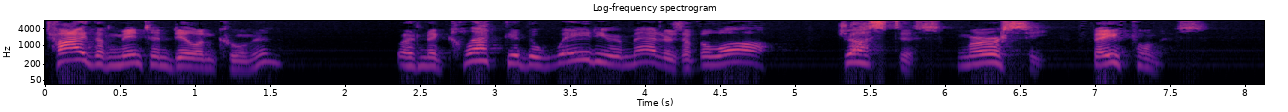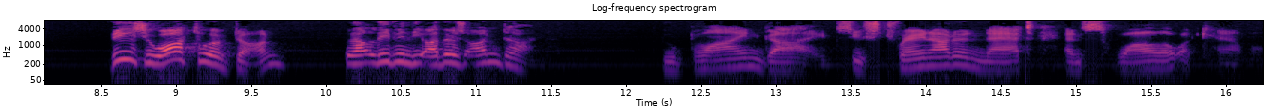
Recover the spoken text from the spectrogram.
tithe of mint and dill and cumin, but have neglected the weightier matters of the law justice, mercy, faithfulness. These you ought to have done without leaving the others undone. You blind guides, you strain out a gnat and swallow a camel.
